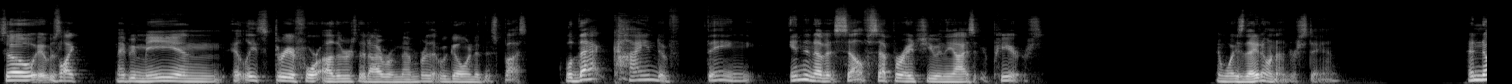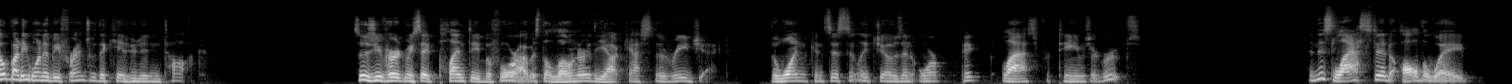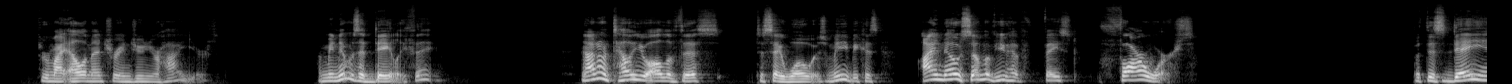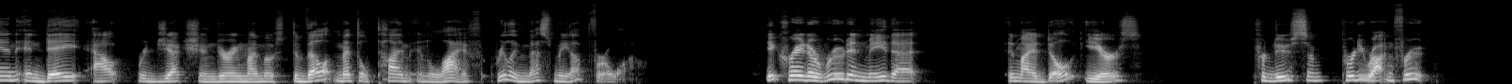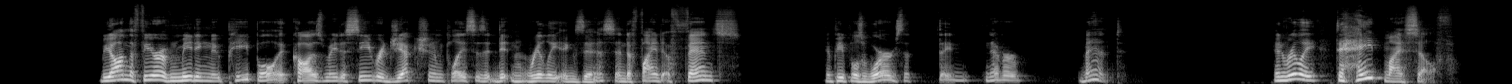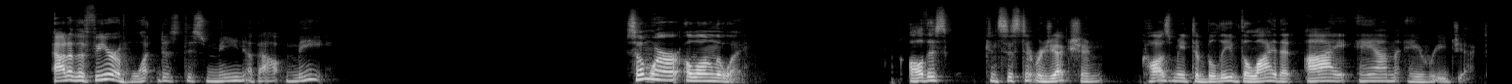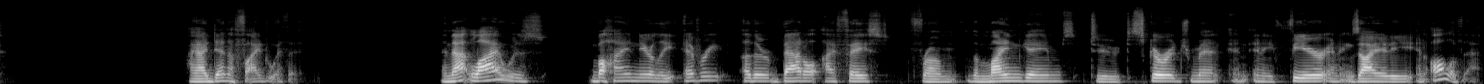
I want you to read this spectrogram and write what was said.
So it was like maybe me and at least three or four others that I remember that would go into this bus. Well, that kind of thing in and of itself separates you in the eyes of your peers in ways they don't understand. And nobody wanted to be friends with a kid who didn't talk. So, as you've heard me say plenty before, I was the loner, the outcast, the reject, the one consistently chosen or picked last for teams or groups. And this lasted all the way through my elementary and junior high years. I mean, it was a daily thing. Now, I don't tell you all of this to say, woe is me, because I know some of you have faced far worse. But this day in and day out rejection during my most developmental time in life really messed me up for a while. It created a root in me that, in my adult years, produced some pretty rotten fruit. Beyond the fear of meeting new people, it caused me to see rejection in places it didn't really exist and to find offense in people's words that they never meant. And really, to hate myself out of the fear of what does this mean about me? Somewhere along the way, all this consistent rejection caused me to believe the lie that I am a reject. I identified with it. And that lie was behind nearly every other battle I faced from the mind games to discouragement and any fear and anxiety and all of that.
